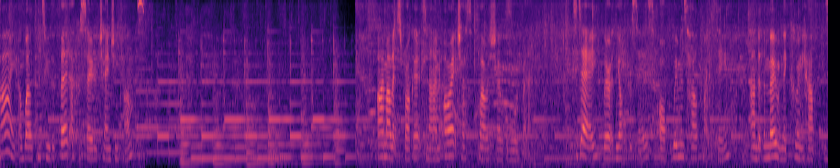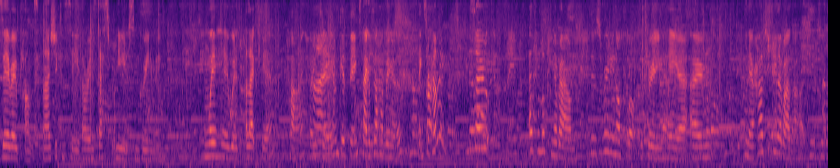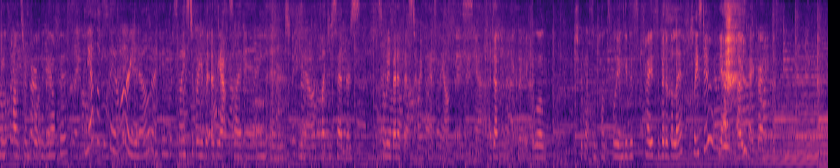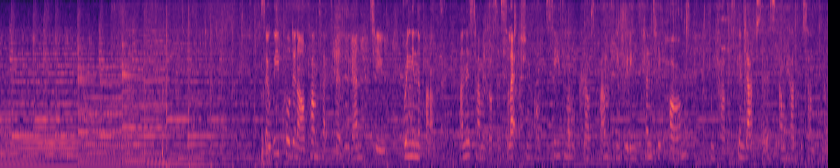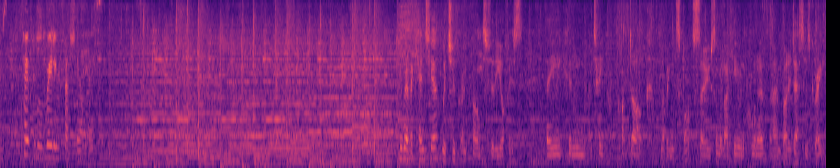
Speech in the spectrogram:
Hi, and welcome to the third episode of Changing Plants. I'm Alex Froggatt and I'm an RHS Flower Show Award winner. Today we're at the offices of Women's Health magazine and at the moment they currently have zero plants and as you can see they're in desperate need of some greenery. And we're here with Alexia. Hi, how are Hi, you doing? I'm good, thanks. Thanks for having us. Thanks for coming. So, as we're looking around, there's really not a lot of green here. Um, you know, how do you feel about that? Do do you think plants are important in the office? Yes, I think they are, you know. I think it's nice to bring a bit of the outside in and, you know, like you said, there's so many benefits to having plants in the office. Yeah, I definitely agree. Well, should we get some plants for you and give this place a bit of a lift? Please do. Yeah. Okay, great. We've called in our plant experts again to bring in the plants. And this time we've got a selection of seasonal house plants, including Kentia palms, we have Scindapsus and we have chrysanthemums. Hopefully we'll really refresh the office. Here we have a Kentia, which are great plants for the office. They can take quite dark, loving spots, so somewhere like here in the corner, um, Bardedessa is great,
